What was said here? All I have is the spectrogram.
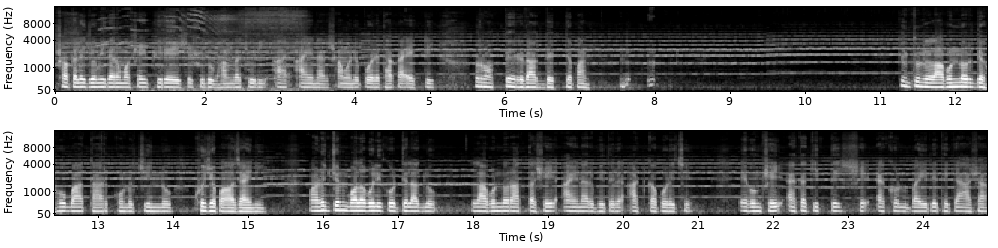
সকালে জমিদার মশাই ফিরে এসে শুধু ভাঙ্গা চুরি আর আয়নার সামনে পড়ে থাকা একটি রক্তের দাগ দেখতে পান। কিন্তু লাবণ্যর দেহ বা তার কোনো চিহ্ন খুঁজে পাওয়া যায়নি। মানুষজন বলা বলি করতে লাগল, লাবণ্যর আত্মা সেই আয়নার ভেতরে আটকা পড়েছে এবং সেই একাকিত্বে সে এখন বাইরে থেকে আসা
